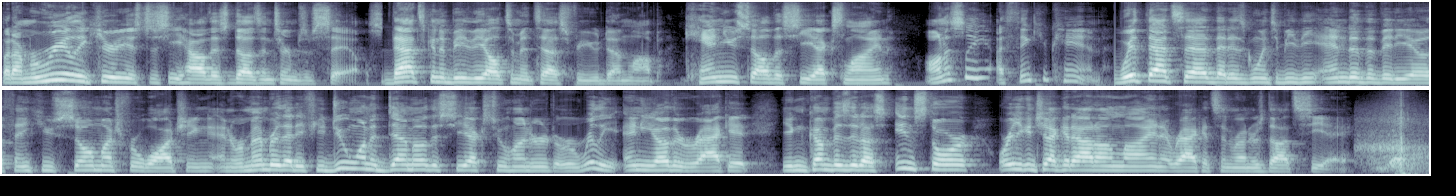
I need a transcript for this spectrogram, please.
but I'm really curious to see how this does in terms of sales. That's gonna be the ultimate test for you, Dunlop. Can you sell the CX line? Honestly, I think you can. With that said, that is going to be the end of the video. Thank you so much for watching. And remember that if you do want to demo the CX200 or really any other racket, you can come visit us in store or you can check it out online at racketsandrunners.ca.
